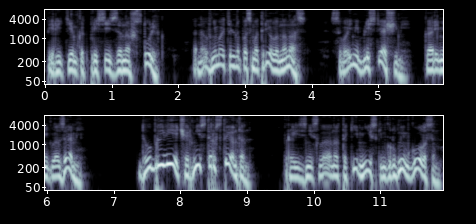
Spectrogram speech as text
Перед тем, как присесть за наш столик, она внимательно посмотрела на нас своими блестящими, карими глазами. «Добрый вечер, мистер Стентон!» произнесла она таким низким грудным голосом,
